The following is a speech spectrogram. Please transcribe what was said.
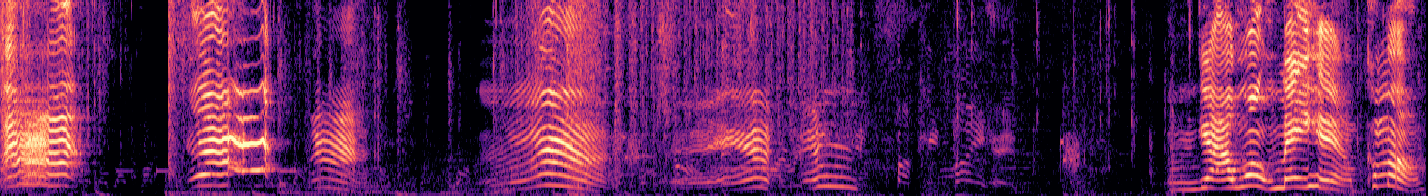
Ah! Ah! Ah! Yeah, I want mayhem. Come on.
